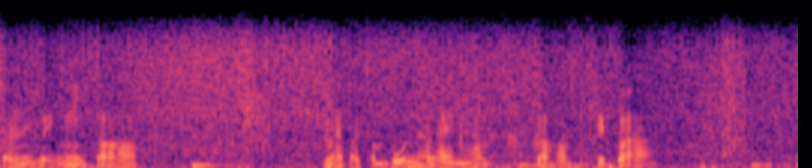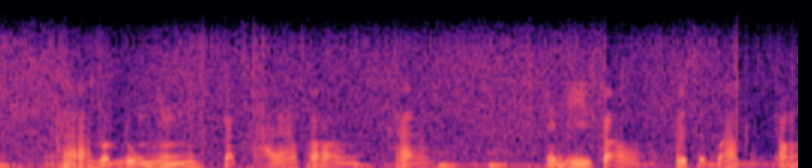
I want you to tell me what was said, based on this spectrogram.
ต้นเล็กๆนี่ก็ไม่ก็สมบูรณ์เท่าไหร่นะครับ ก็คิดว่า ถ้าบำรุงรักษาแล้วก็ถ้าไม่ดีก็รู้สึกว่าเหมือนต้อง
